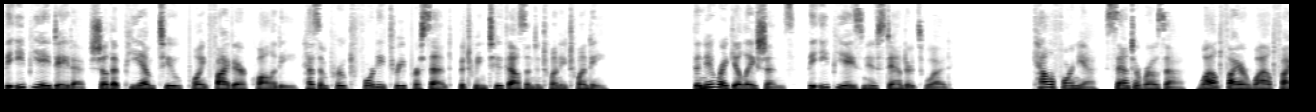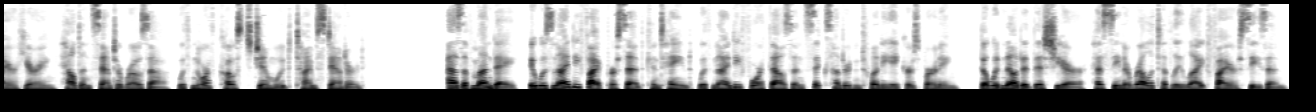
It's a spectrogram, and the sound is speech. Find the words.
the EPA data show that PM2.5 air quality has improved 43% between 2000 and 2020. The new regulations, the EPA's new standards would. California, Santa Rosa, wildfire wildfire hearing held in Santa Rosa with North Coast Jimwood time standard. As of Monday, it was 95% contained with 94,620 acres burning, though wood noted this year has seen a relatively light fire season.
